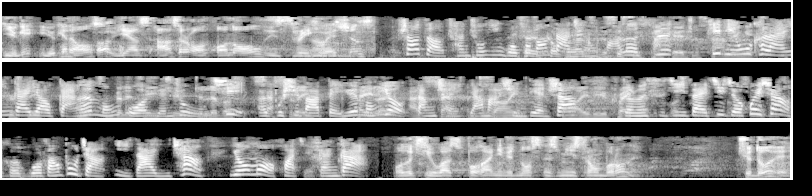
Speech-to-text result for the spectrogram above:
You can you can also yes answer on on all these three questions. 稍早传出英国国防大臣华勒斯批评乌克兰应该要感恩盟国援助武器，而不是把北约盟友当成亚马逊电商。泽伦斯基在记者会上和国防部长一搭一唱，幽默化解尴尬。Олексій, у вас погані відносини з міністром оборони? Чудові?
